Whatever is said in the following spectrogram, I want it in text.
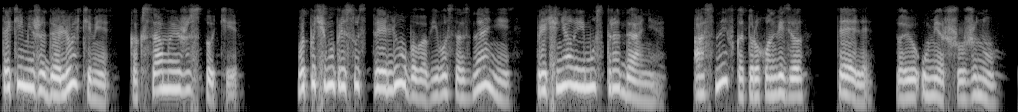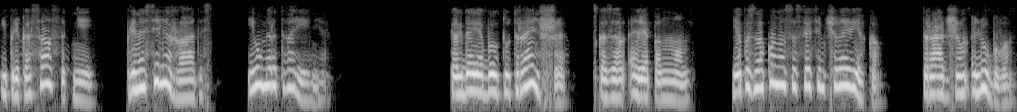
такими же далекими, как самые жестокие. Вот почему присутствие Любова в его сознании причиняло ему страдания, а сны, в которых он видел Теле, свою умершую жену, и прикасался к ней, приносили радость и умиротворение. «Когда я был тут раньше», — сказал Лепаннон, — «я познакомился с этим человеком, с Раджем Любовым.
